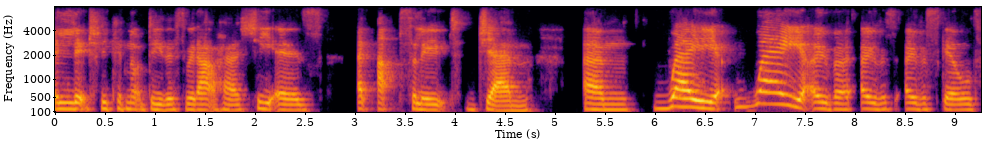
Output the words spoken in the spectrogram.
I literally could not do this without her. She is an absolute gem. Um, way way over over over skilled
